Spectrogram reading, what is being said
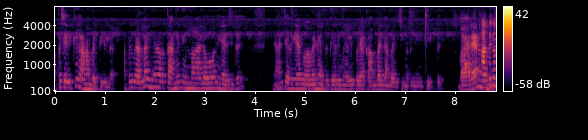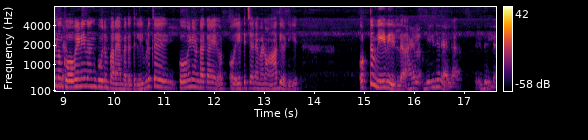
അപ്പോൾ ശരിക്ക് കാണാൻ പറ്റിയില്ല. അപ്പോൾ ഈ വെള്ളം ഇങ്ങനെ അവിടെ തങ്ങി നിന്നാലോ എന്ന് വിചാരിച്ചിട്ട് ഞാൻ ചെറിയ ഗോവണിയൊക്കെ കയറി മേളിൽ പോയി ആ കമ്പെല്ലാം വലിച്ച് ഇങ്ങോട്ട് നീക്കിയിട്ട്. അതിനൊന്നും. കോവേണി എന്ന് പോലും പറയാൻ പറ്റത്തില്ല. ഇവിടുത്തെ കോവേണി ഉണ്ടാക്കാൻ ഒ- വേണം ആദ്യം അടിയെ. ഒട്ടും വീതിയില്ല. വീതിയുടെ അല്ല ഇതില്ല.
